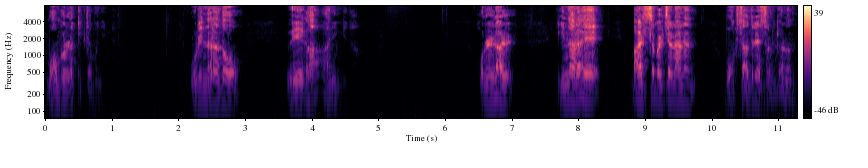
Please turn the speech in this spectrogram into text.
머물렀기 때문입니다. 우리나라도 외가 아닙니다. 오늘날 이 나라의 말씀을 전하는 목사들의 설교는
